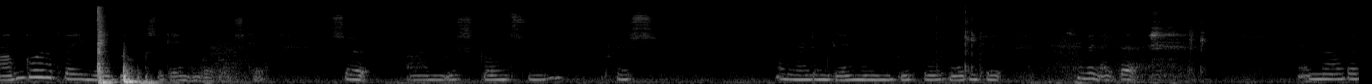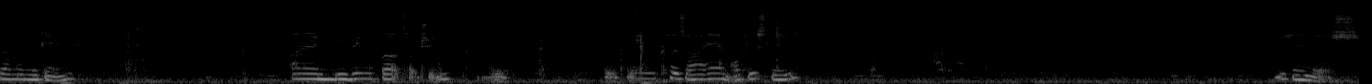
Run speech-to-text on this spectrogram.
I'm going to play Roblox, a game of Roblox, okay? So, I'm just going to press on a random game, Wars Warden Kit, something like that. And now that I'm in the game, I am moving without touching the, the thing because I am obviously using this.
